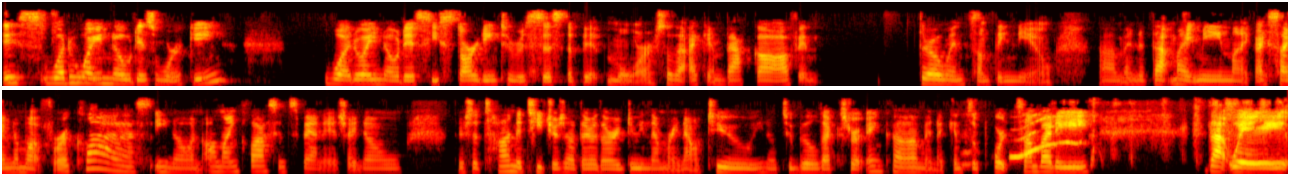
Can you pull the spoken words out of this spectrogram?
is what do I notice working? What do I notice he's starting to resist a bit more so that I can back off and throw in something new. Um, and if that might mean like I sign them up for a class, you know, an online class in Spanish. I know there's a ton of teachers out there that are doing them right now too, you know, to build extra income and I can support somebody that way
